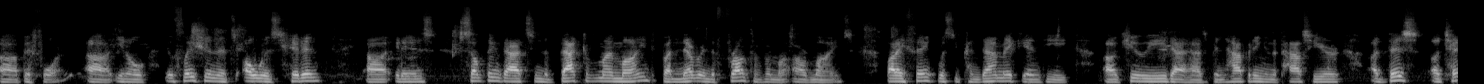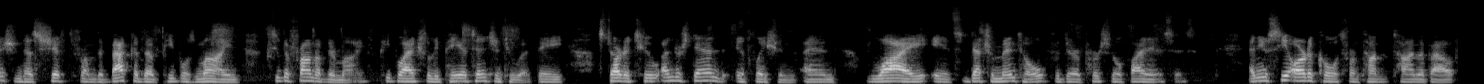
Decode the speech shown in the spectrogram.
uh, before. Uh, you know, inflation it's always hidden. Uh, it is something that's in the back of my mind, but never in the front of our minds. But I think with the pandemic and the uh, QE that has been happening in the past year, uh, this attention has shifted from the back of the people's mind to the front of their mind. People actually pay attention to it. They started to understand inflation and why it's detrimental for their personal finances. And you see articles from time to time about,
